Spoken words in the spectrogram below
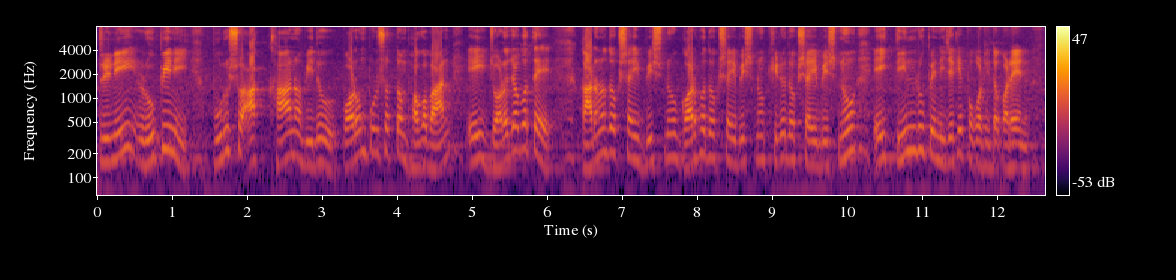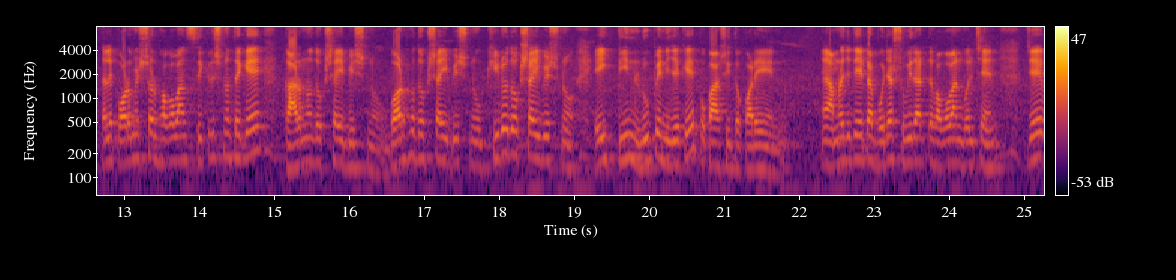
ত্রিণী রূপিণী পুরুষ আখ্যান ও বিদু পরম পুরুষোত্তম ভগবান। এই জড়জগতে কারণদোক্ষায়ী বিষ্ণু গর্ভদোক্ষায়ী বিষ্ণু ক্ষীরদোক্ষায়ী বিষ্ণু এই তিন রূপে নিজেকে প্রকটিত করেন। তাহলে পরমেশ্বর ভগবান শ্রীকৃষ্ণ থেকে কারণদোক্ষায়ী বিষ্ণু গর্ভদোক্ষায়ী বিষ্ণু ক্ষীরদোক্ষায়ী বিষ্ণু এই তিন রূপে নিজেকে প্রকাশিত করেন। হ্যাঁ, আমরা যদি এটা বোঝার সুবিধার্থে ভগবান বলছেন যে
